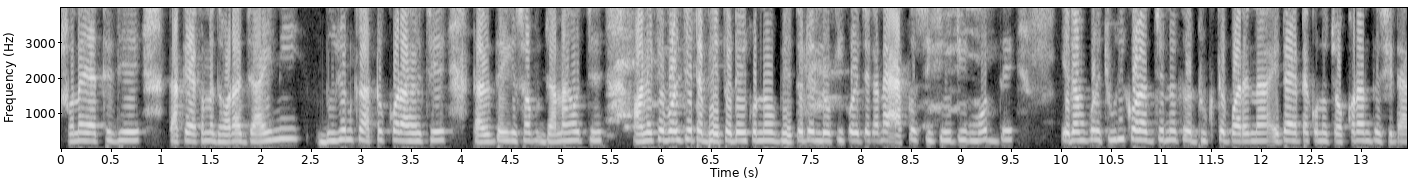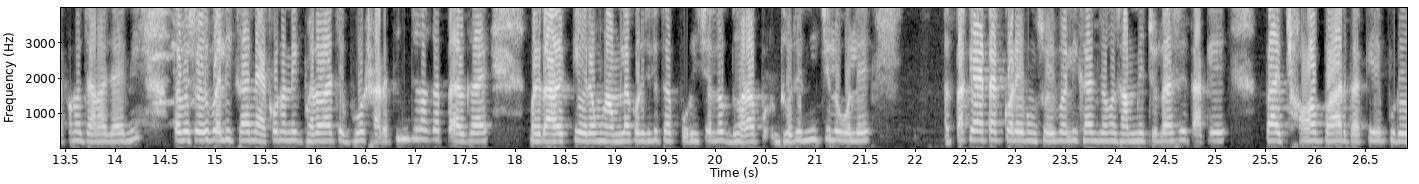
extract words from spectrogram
শোনা যাচ্ছে যে তাকে এখনও ধরা যায়নি। দুজনকে আটক করা হয়েছে। তাদের থেকে সব জানা হচ্ছে। অনেকে বলছে এটা ভেতরের কোনো, ভেতরের লোকই করেছে কারণ এত সিকিউরিটির মধ্যে এরকম করে চুরি করার জন্য কেউ ঢুকতে পারে না। এটা একটা কোনো চক্রান্ত, সেটা এখনও জানা যায়নি। তবে শহীদ আলী খান এখন অনেক ভালো আছে। ভোর সাড়ে তিনটে নাগাদ তার গায়ে মানে তারকে এরকম হামলা করেছিল, তার পরিচালক ধরা ধরে নিয়েছিল বলে তাকে অ্যাটাক করে এবং সৈফ আলী খান যখন সামনে চলে আসে, তাকে প্রায় ছবার তাকে পুরো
